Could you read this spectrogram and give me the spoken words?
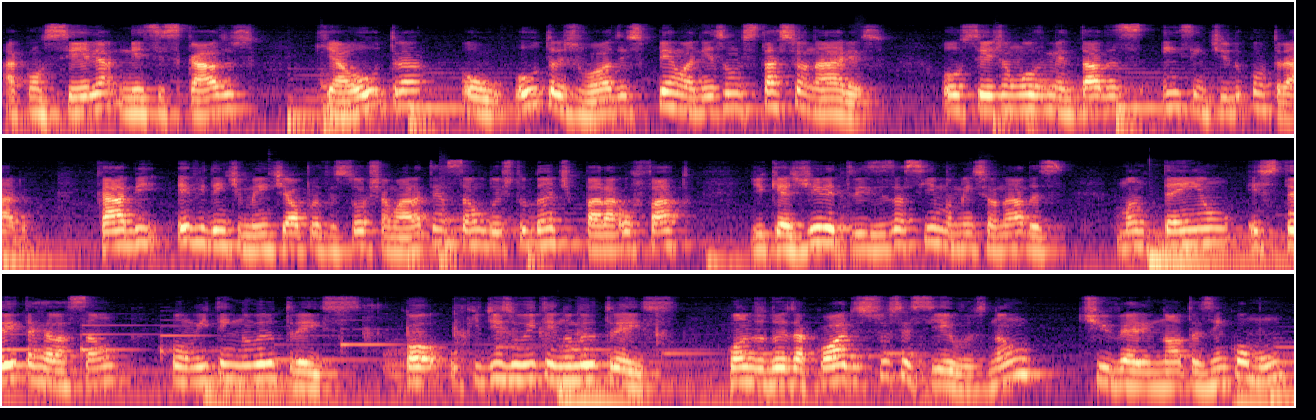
Aconselha, nesses casos, que a outra ou outras vozes permaneçam estacionárias ou sejam movimentadas em sentido contrário. Cabe, evidentemente, ao professor chamar a atenção do estudante para o fato de que as diretrizes acima mencionadas mantenham estreita relação com o item número 3. O que diz o item número 3? Quando dois acordes sucessivos não tiverem notas em comum,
